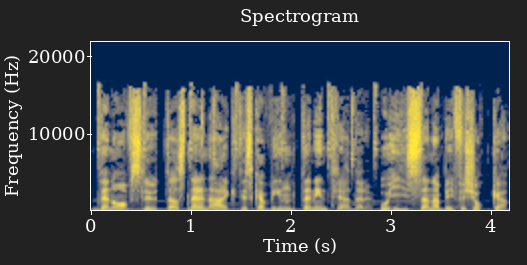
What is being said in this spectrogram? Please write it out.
Den avslutas när den arktiska vintern inträder och isarna blir för tjocka.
